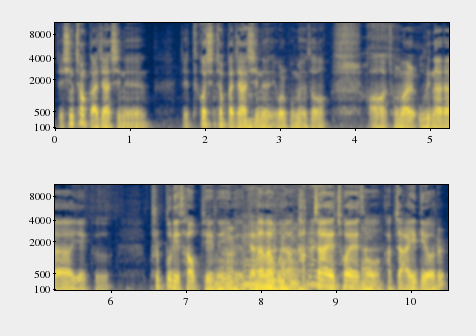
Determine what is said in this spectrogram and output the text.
이제 신청까지 하시는 이제 특허 신청까지 하시는 이걸 보면서 아 정말 우리나라의 그 풀뿌리 사업 DNA는 대단하구나 각자의 처에서 네. 각자 아이디어를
